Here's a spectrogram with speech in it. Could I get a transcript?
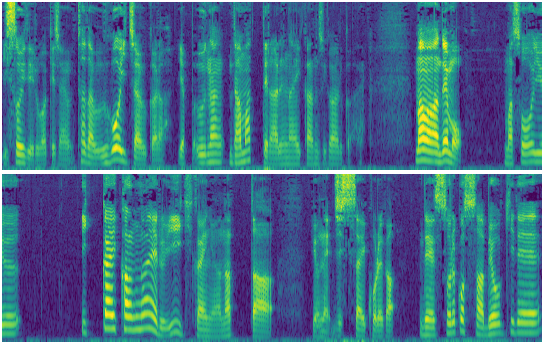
急いでるわけじゃん。ただ動いちゃうから、やっぱうな、黙ってられない感じがあるからね。まあまあ、でも、まあそういう、一回考えるいい機会にはなったよね、実際これが。で、それこそさ、病気で、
